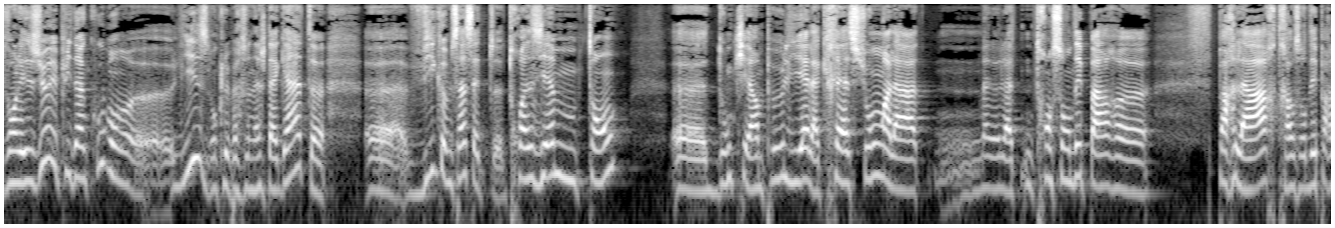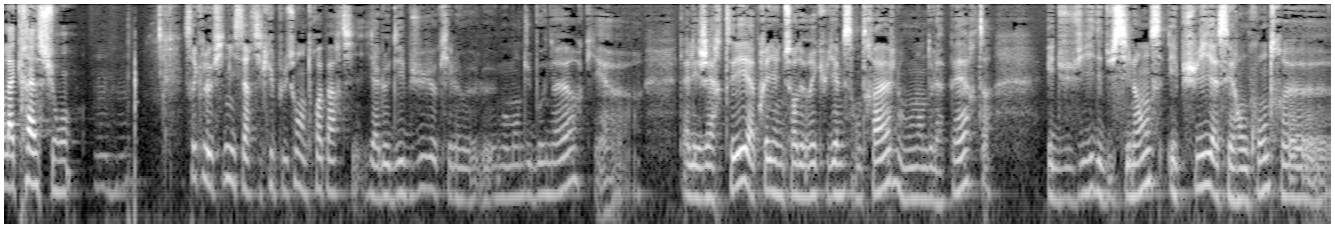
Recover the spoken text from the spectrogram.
devant les yeux et puis d'un coup bon euh, Lise donc le personnage d'Agathe euh, vit comme ça cette troisième temps euh, donc qui est un peu lié à la création, à la, à transcendée par par l'art, transcendée par la création. C'est vrai que le film il s'articule plutôt en trois parties. Il y a le début qui est le, le moment du bonheur, qui est la légèreté. Après il y a une sorte de requiem central, au moment de la perte et du vide et du silence. Et puis a ces rencontres euh,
